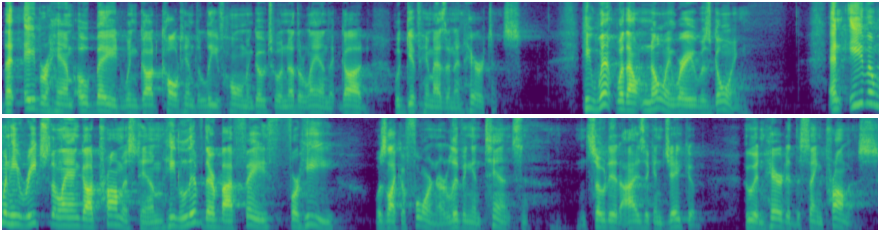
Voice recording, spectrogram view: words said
that Abraham obeyed when God called him to leave home and go to another land that God would give him as an inheritance. He went without knowing where he was going. And even when he reached the land God promised him, he lived there by faith, for he was like a foreigner living in tents. And so did Isaac and Jacob, who inherited the same promise.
